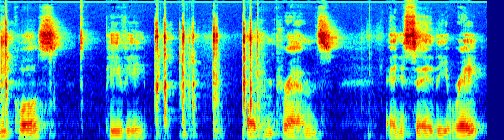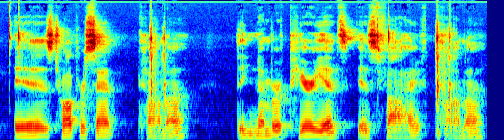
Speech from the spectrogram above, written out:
Equals PV, open parens, and you say the rate is 12%, comma, the number of periods is 5, comma,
